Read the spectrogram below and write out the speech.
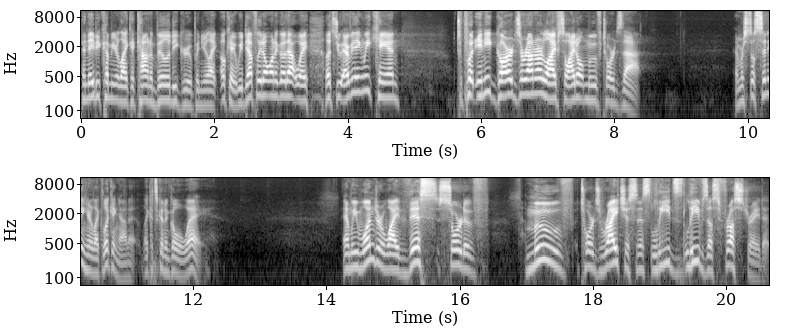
and they become your like accountability group, and you're like, okay, we definitely don't want to go that way. Let's do everything we can to put any guards around our life so I don't move towards that. And we're still sitting here like looking at it, like it's going to go away. And we wonder why this sort of move towards righteousness leads, leaves us frustrated.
